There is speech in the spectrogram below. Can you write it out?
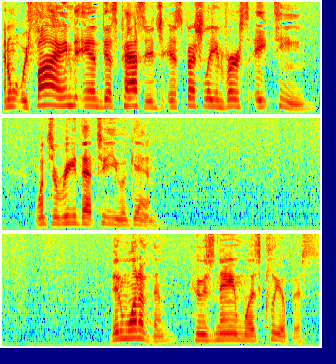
And what we find in this passage, especially in verse 18, I want to read that to you again. Then one of them, whose name was Cleopas,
